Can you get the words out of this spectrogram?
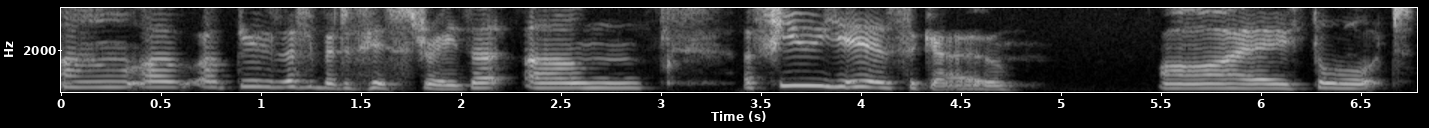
uh, I'll, I'll, give you a little bit of history. That um, a few years ago, I thought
